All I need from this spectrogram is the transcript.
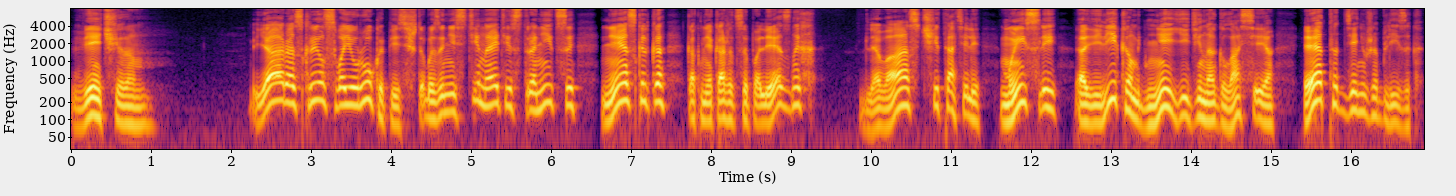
Вечером я раскрыл свою рукопись, чтобы занести на эти страницы несколько, как мне кажется, полезных для вас, читатели, мыслей о великом дне единогласия. Этот день уже близок.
